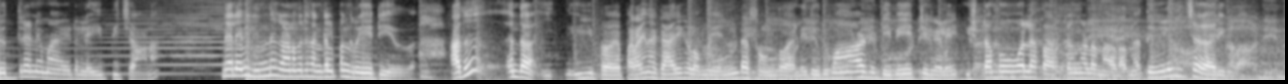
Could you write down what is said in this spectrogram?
രുദ്രനുമായിട്ട് ലയിപ്പിച്ചാണ് നിലവിൽ ഇന്ന് കാണുന്ന ഒരു സങ്കല്പം ക്രിയേറ്റ് ചെയ്തത്. അത് എന്താ ഈ- പറയുന്ന കാര്യങ്ങളൊന്നും എന്റെ സ്വന്തമല്ല ഇത് ഒരുപാട് ഡിബേറ്റുകളിൽ ഇഷ്ടംപോലെ തർക്കങ്ങൾ നടന്ന് തെളിയിച്ച കാര്യങ്ങളാണ്.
